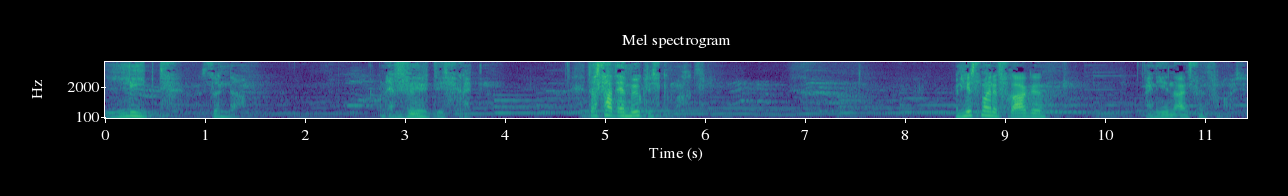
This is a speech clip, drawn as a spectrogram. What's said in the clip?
liebt Sünder. Und er will dich retten. Das hat er möglich gemacht. Und hier ist meine Frage an jeden Einzelnen von euch.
